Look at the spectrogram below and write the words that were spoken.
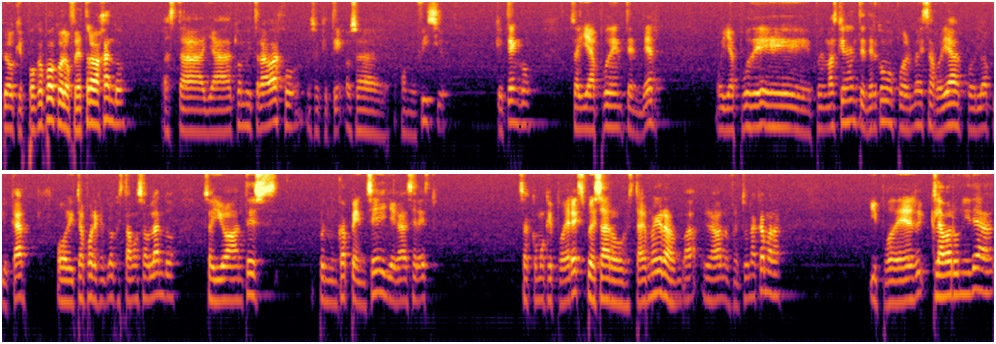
pero que poco a poco lo fui trabajando hasta ya con mi trabajo, o sea, que o sea, con mi oficio que tengo, o sea, ya pude entender o ya pude, pues más que nada entender cómo poderme desarrollar, poderlo aplicar. Ahorita, por ejemplo, que estamos hablando, o sea, yo antes, pues nunca pensé llegar a hacer esto. O sea, como que poder expresar o estarme grabando frente a una cámara, y poder clavar una idea,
